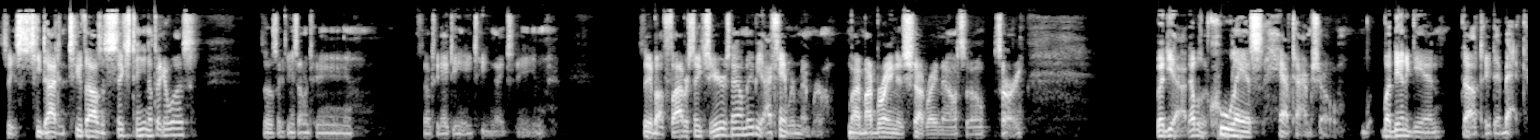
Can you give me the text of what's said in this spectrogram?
So he died in 2016, I think it was. So 16, 17, 17, 18, 18, 19. Say about five or six years now, maybe. I can't remember. My my brain is shut right now, so sorry. But yeah, that was a cool ass halftime show. But then again, I'll take that back.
